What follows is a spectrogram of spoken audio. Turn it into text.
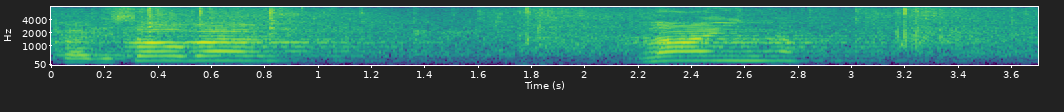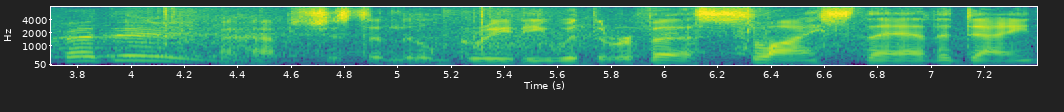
Strike is over. 9, 13. Perhaps just a little greedy with the reverse slice there, the Dane.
